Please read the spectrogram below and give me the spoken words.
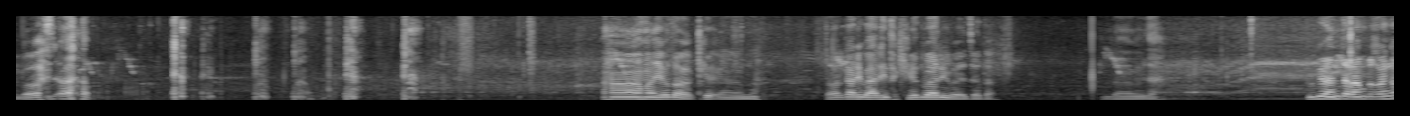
आमा यो त खे तरकारी बारी त खेतबारी भएछ त। ल पुग्यो भने त राम्रोसँग?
